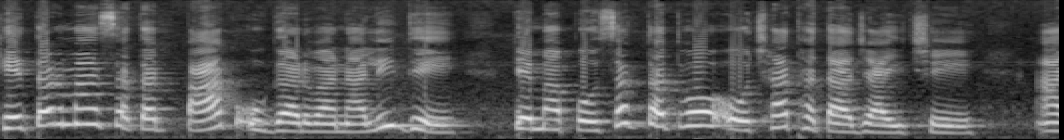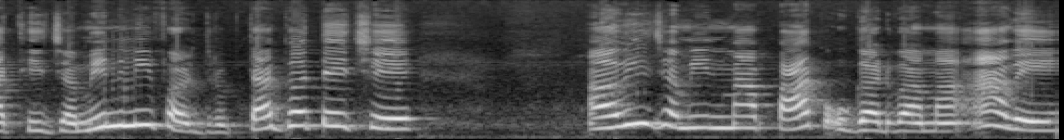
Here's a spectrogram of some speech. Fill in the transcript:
ખેતરમાં સતત પાક ઉગાડવાના લીધે તેમાં પોષક તત્વો ઓછા થતા જાય છે. આથી જમીનની ફળદ્રુપતા ઘટે છે. આવી જમીનમાં પાક ઉગાડવામાં આવે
